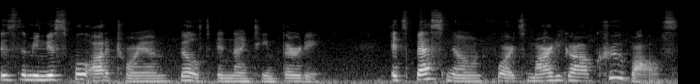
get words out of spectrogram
is the Municipal Auditorium built in 1930. It's best known for its Mardi Gras krewe balls.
